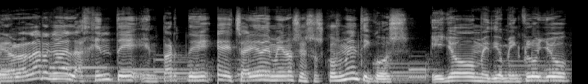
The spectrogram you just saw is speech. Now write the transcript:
Pero a la larga la gente en parte echaría de menos esos cosméticos. Y yo medio me incluyo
